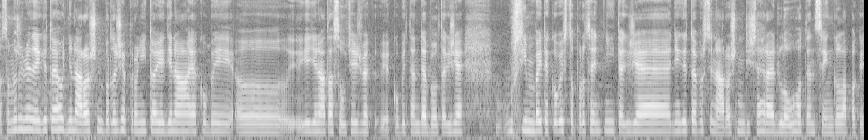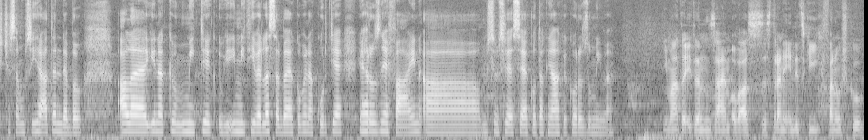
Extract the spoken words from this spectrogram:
samozřejmě někdy to je hodně náročné, protože pro ní to je jediná, jakoby, uh, jediná ta soutěž, jakoby ten debl, takže musím být jakoby stoprocentní, takže někdy to je prostě náročné, když se hraje dlouho ten single a pak ještě se musí hrát ten debl, ale jinak mít, mít jí vedle sebe jakoby na kurtě je hrozně fajn a myslím si, že si jako tak nějak jako rozumíme. Vnímáte i ten zájem o vás ze strany indických fanoušků?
